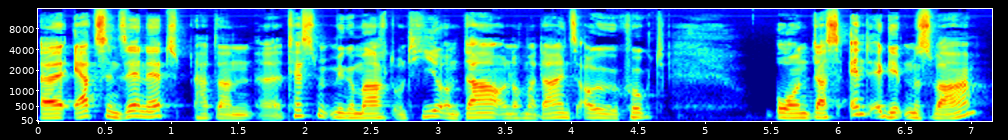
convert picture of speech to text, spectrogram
äh, Ärztin sehr nett, hat dann äh, Tests mit mir gemacht und hier und da und nochmal da ins Auge geguckt. Und das Endergebnis war,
